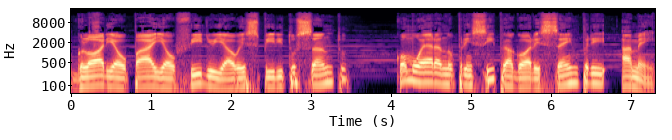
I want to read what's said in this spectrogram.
Glória ao Pai, ao Filho e ao Espírito Santo como era no princípio, agora e sempre. Amém.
